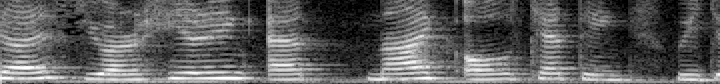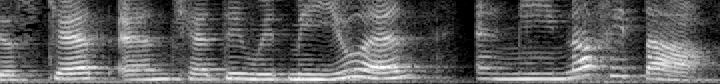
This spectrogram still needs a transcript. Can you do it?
guys, you are hearing at Night Owl Chatting. We just chat and chatting with me, Yuan. And me, Novita.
